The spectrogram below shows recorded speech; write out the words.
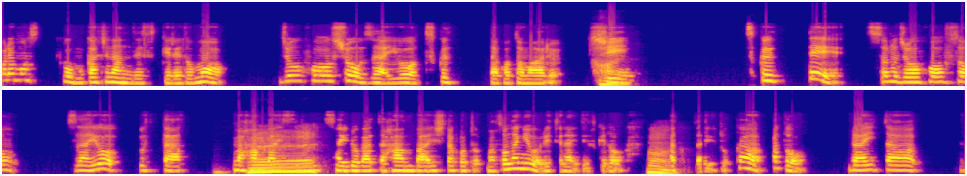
これも結構昔なんですけれども、情報商材を作ったこともあるし、はい。作って、その情報商材を売った、まあ、販売するサイトがあって販売したこと、まあ、そんなには売れてないですけど、うん。あ。ったりとか、あと、ライター、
